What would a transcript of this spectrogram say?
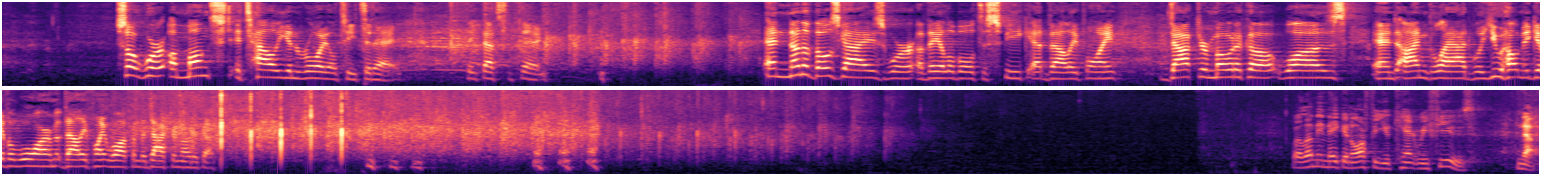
So we're amongst Italian royalty today. I think that's the thing. And none of those guys were available to speak at Valley Point. Dr. Modica was, and I'm glad. Will you help me give a warm Valley Point welcome to Dr. Modica? well, let me make an offer you can't refuse. No.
